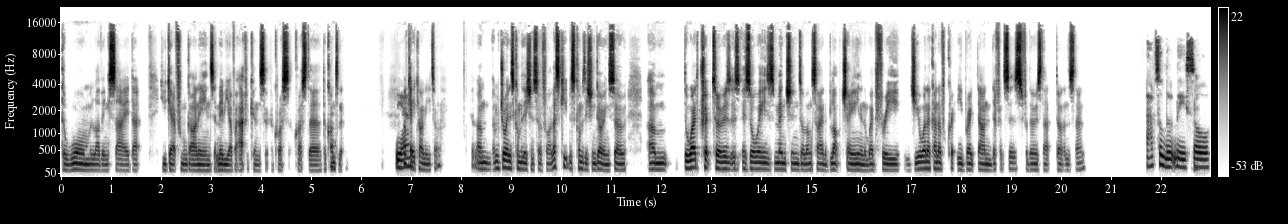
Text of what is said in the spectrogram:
the warm, loving side that you get from Ghanaians and maybe other Africans across across the, the continent. Yeah. Okay, Carlita. Um, I'm enjoying this conversation so far. Let's keep this conversation going. So, um, the word crypto is, is, is, always mentioned alongside the blockchain and the Web3. Do you want to kind of quickly break down the differences for those that don't understand? Absolutely. So,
